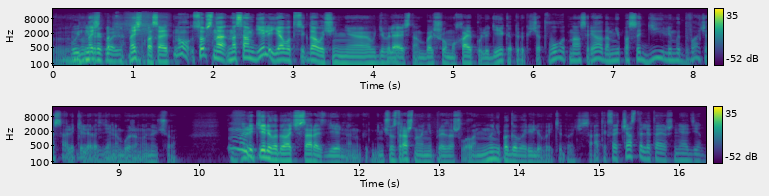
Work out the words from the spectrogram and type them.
Будет ну, значит, прикольно. значит, посадят. Ну, собственно, на самом деле, я вот всегда очень э, удивляюсь там большому хайпу людей, которые кричат, вот, нас рядом не посадили, мы два часа летели раздельно, боже мой, ну и что? Ну, мы летели в два часа раздельно. Ну, как бы ничего страшного не произошло. Ну, не поговорили в эти два часа. А ты, кстати, часто летаешь не один?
